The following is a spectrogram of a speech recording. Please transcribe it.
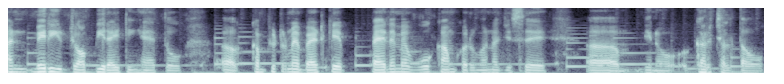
मेरी जॉब भी राइटिंग है तो कंप्यूटर uh, में बैठ के पहले मैं वो काम करूँगा ना जिससे यू नो घर चलता हो।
